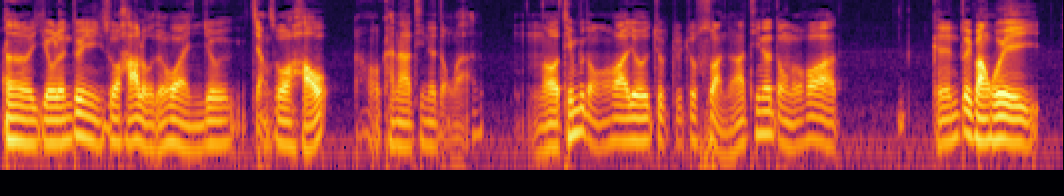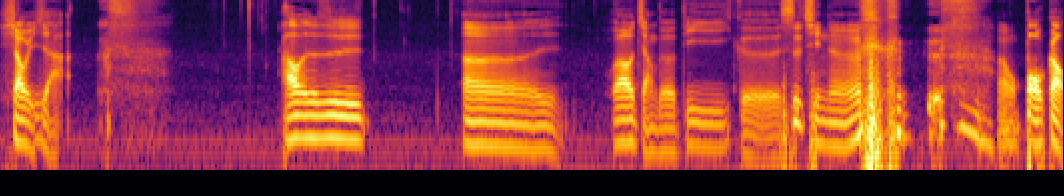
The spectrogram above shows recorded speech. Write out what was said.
呃，有人对你说 “hello” 的话，你就讲说好，然后看他听得懂吗？然后听不懂的话就，就就就算了啊。听得懂的话，可能对方会笑一下。还有，就是呃。我要讲的第一个事情呢，然后报告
